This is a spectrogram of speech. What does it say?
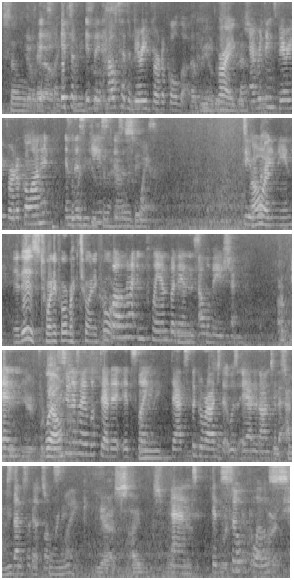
so Yeah, that's like it's a, it- the house has a very vertical look. Right. Everything's very vertical on it, and So what this do you do piece for the is a square. holidays? Do you know Oh, what I it- mean? It is 24 by 24. Well, not in plan, but in elevation. I've And here for Well- as soon as I looked at it, it's like, that's the garage that was added onto the Okay, so house. you That's just what it looks sworn in? like. Yes, I. And it's so close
